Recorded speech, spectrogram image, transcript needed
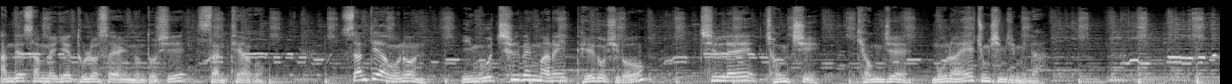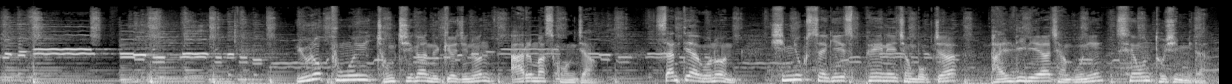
안데산맥에 둘러싸여 있는 도시 산티아고. 산티아고는 인구 700만의 대도시로 칠레의 정치, 경제, 문화의 중심지입니다. 유럽풍의 정치가 느껴지는 아르마스 광장. 산티아고는 16세기 스페인의 정복자 발디비아 장군이 세운 도시입니다.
